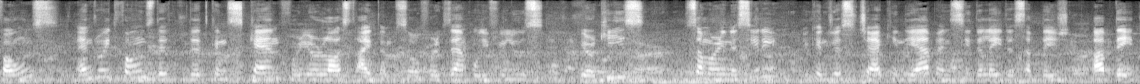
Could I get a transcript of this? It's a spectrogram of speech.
phones, Android phones that, that can scan for your lost items. So, for example, if you lose your keys somewhere in a city, you can just check in the app and see the latest update, update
